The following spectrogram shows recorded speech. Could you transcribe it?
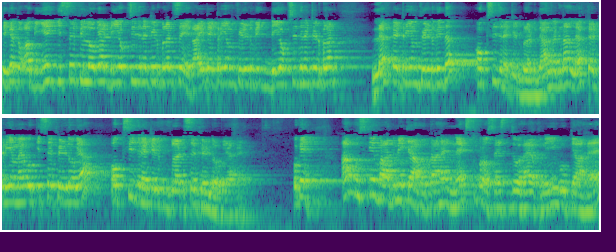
ठीक है? तो अब ये किससे फिल हो गया? डीऑक्सीजनेटेड ब्लड से right atrium filled with deoxygenated blood left atrium filled with oxygenated blood ध्यान रखना लेफ़्ट एट्रियम है वो किससे फिल्ड हो गया? ऑक्सीजनेटेड ब्लड से फिल्ड हो गया है। ओके अब उसके बाद में क्या होता है? नेक्स्ट प्रोसेस जो है अपनी, वो क्या है?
